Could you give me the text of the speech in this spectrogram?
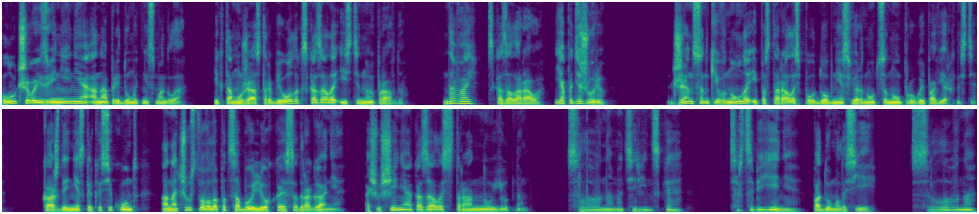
Лучшего извинения она придумать не смогла. И к тому же астробиолог сказала истинную правду. «Давай», — сказала Рао, — «я подежурю». Дженсен кивнула и постаралась поудобнее свернуться на упругой поверхности. Каждые несколько секунд она чувствовала под собой легкое содрогание. Ощущение оказалось странно уютным. «Словно материнское сердцебиение», подумалось ей. Словно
